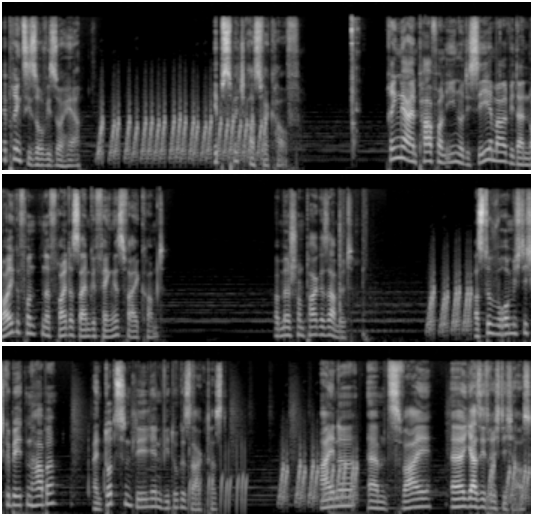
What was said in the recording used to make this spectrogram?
Er bringt sie sowieso her. Ipswich Ausverkauf. Bring mir ein paar von ihnen und ich sehe mal, wie dein neu gefundener Freund aus seinem Gefängnis freikommt. Haben wir schon ein paar gesammelt. Weißt du, worum ich dich gebeten habe? Ein Dutzend Lilien, wie du gesagt hast. Eine, ähm, zwei. Äh, ja, sieht richtig aus.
